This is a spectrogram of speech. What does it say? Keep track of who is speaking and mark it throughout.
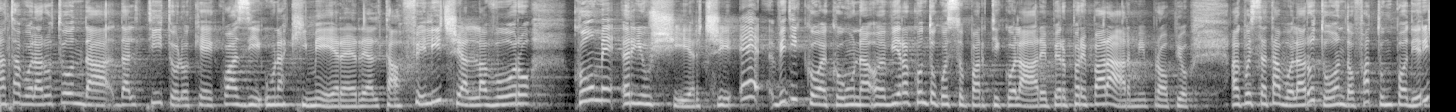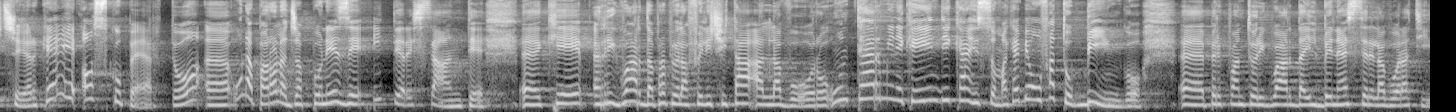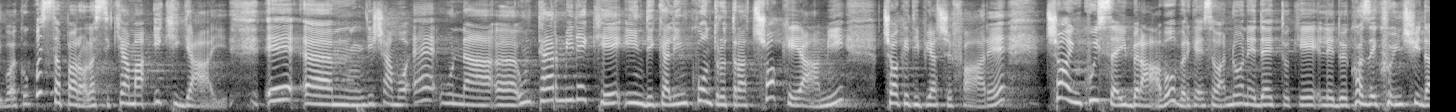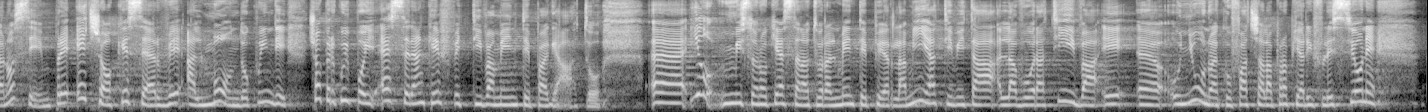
Speaker 1: una tavola rotonda dal titolo che è quasi una chimera in realtà, felice al lavoro come riuscirci. E vi dico ecco una, vi racconto questo particolare per prepararmi proprio a questa tavola rotonda. Ho fatto un po' di ricerche e ho scoperto eh, una parola giapponese interessante eh, che riguarda proprio la felicità al lavoro. Un termine che indica insomma che abbiamo fatto bingo eh, per quanto riguarda il benessere lavorativo. Ecco questa parola si chiama ikigai e ehm, diciamo è una, uh, un termine che indica l'incontro l'incontro tra ciò che ami, ciò che ti piace fare, ciò in cui sei bravo, perché insomma non è detto che le due cose coincidano sempre, e ciò che serve al mondo, quindi ciò per cui puoi essere anche effettivamente pagato. Eh, io mi sono chiesta naturalmente per la mia attività lavorativa e eh, ognuno ecco, faccia la propria riflessione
